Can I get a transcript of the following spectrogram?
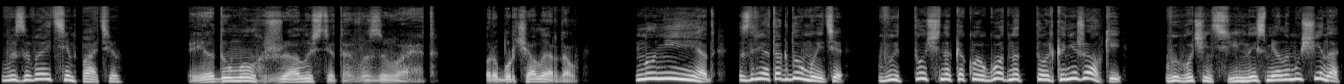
вызывает симпатию». «Я думал, жалость это вызывает», — пробурчал Эрдл. «Ну нет, зря так думаете. Вы точно какой угодно, только не жалкий. Вы очень сильный и смелый мужчина,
